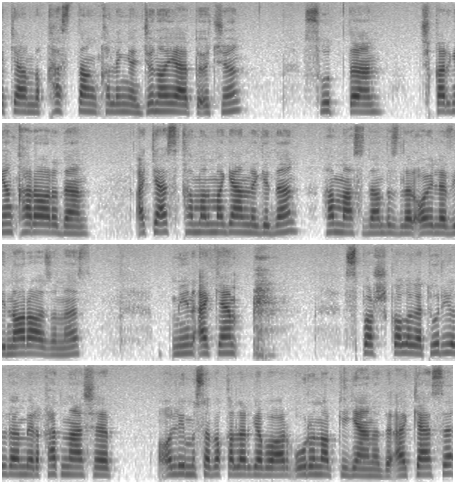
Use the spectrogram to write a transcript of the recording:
akamni qasddan qilingan jinoyati uchun suddan chiqargan qaroridan akasi qamalmaganligidan hammasidan bizlar oilaviy norozimiz. Men akam sport shkolaga to'rt yildan beri qatnashib oliy musobaqalarga borib o'rin olib kelgan edi. Akasi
